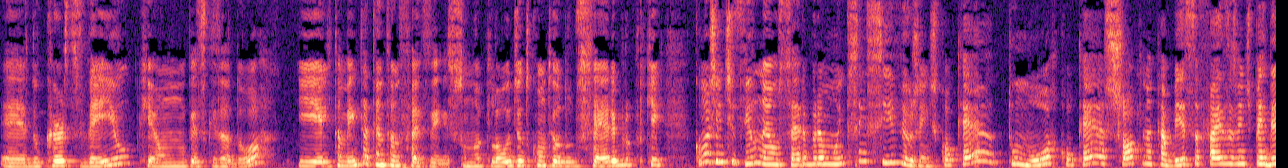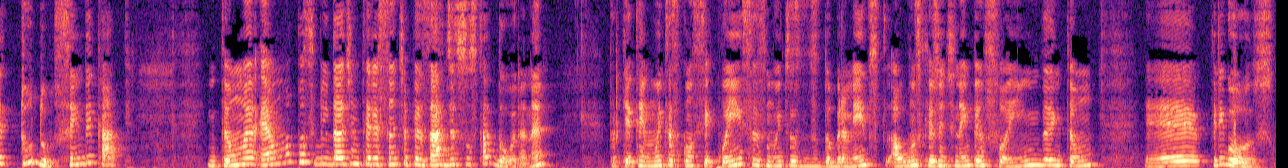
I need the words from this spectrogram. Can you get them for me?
é, do Kurt Weill, que é um pesquisador, e ele também está tentando fazer isso, um upload do conteúdo do cérebro, porque, como a gente viu, né, o cérebro é muito sensível, gente. Qualquer tumor, qualquer choque na cabeça faz a gente perder tudo sem backup. Então é, é uma possibilidade interessante, apesar de assustadora, né? Porque tem muitas consequências, muitos desdobramentos, alguns que a gente nem pensou ainda, então é perigoso.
